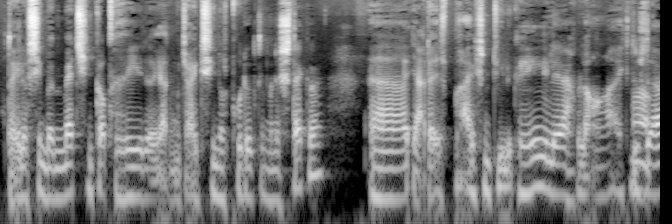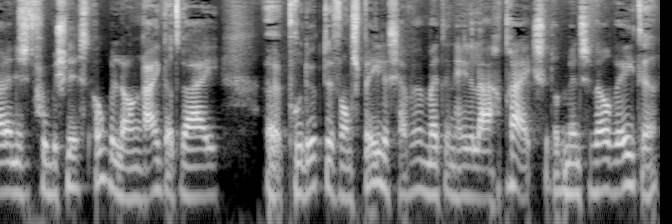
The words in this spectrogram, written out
Wat heel erg zien bij matching categorieën, ja, dat moet je eigenlijk zien als producten met een stekker. Eh, ja, daar is prijs natuurlijk heel erg belangrijk. Dus Ja. daarin is het voor beslist ook belangrijk dat wij eh, producten van spelers hebben met een hele lage prijs. Zodat mensen wel weten,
